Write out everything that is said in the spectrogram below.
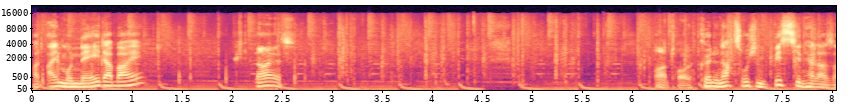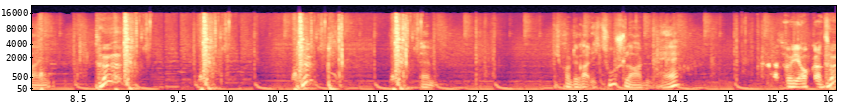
hat ein Monet dabei. Nice. Ah, toll. Könnte nachts ruhig ein bisschen heller sein. ähm. Ich konnte gerade nicht zuschlagen. Hä? Habe ich auch ganz so.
